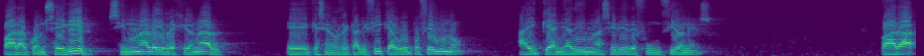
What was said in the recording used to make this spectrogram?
para conseguir, sin una ley regional, eh, que se nos recalifique al grupo C1, hay que añadir una serie de funciones para,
